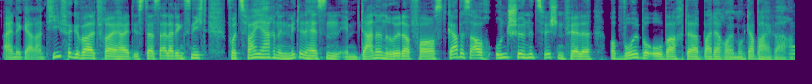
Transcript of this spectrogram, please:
Eine Garantie für Gewaltfreiheit ist das allerdings nicht. Vor zwei Jahren in Mittelhessen im Dannenröder Forst gab es auch unschöne Zwischenfälle, obwohl Beobachter bei der Räumung dabei waren.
